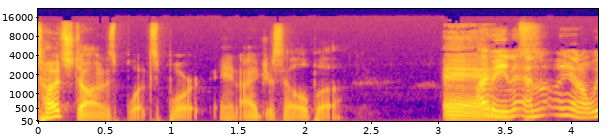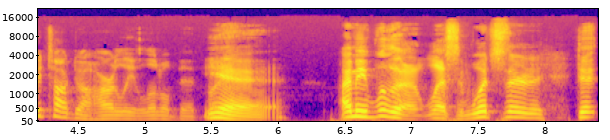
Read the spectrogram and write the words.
touched on is Bloodsport and Idris Elba. And I mean, and you know, we talked about Harley a little bit. But yeah. I mean, uh, listen. What's there? The,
